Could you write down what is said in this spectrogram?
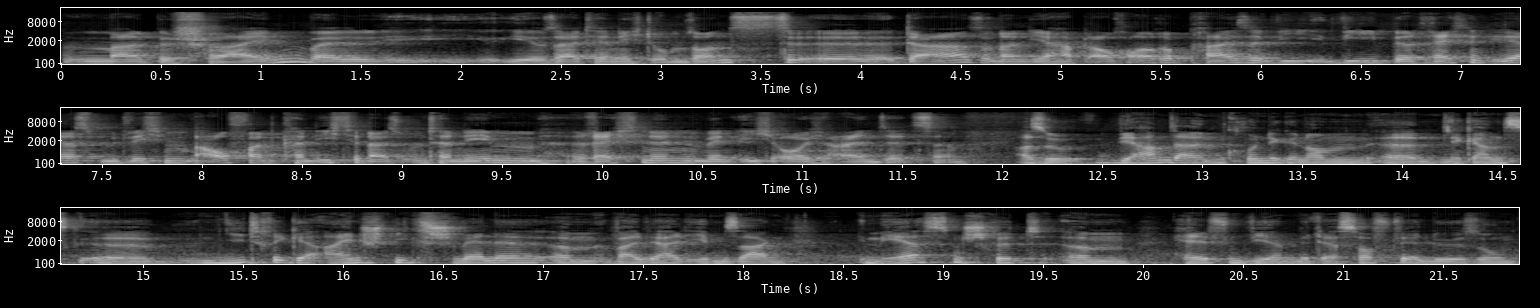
mal beschreiben? Weil ihr seid ja nicht umsonst äh, da, sondern ihr habt auch eure Preise. Wie, wie berechnet ihr das? Mit welchem Aufwand kann ich denn als Unternehmen rechnen, wenn ich euch einsetze? Also wir haben da im Grunde genommen äh, eine ganz äh, niedrige Einstiegsschwelle, ähm, weil wir halt eben sagen, im ersten Schritt ähm, helfen wir mit der Softwarelösung,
